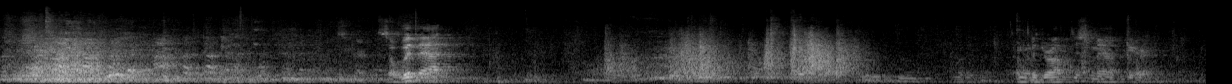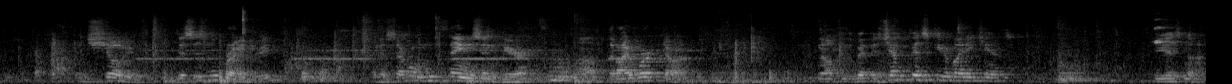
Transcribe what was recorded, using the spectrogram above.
so with that, I'm going to drop this map here and show you. This is New Braintree, and there's several new things in here uh, that I worked on. Now, is Jeff Fisk here by any chance? He is not.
